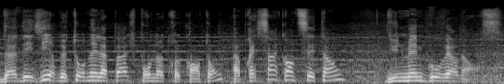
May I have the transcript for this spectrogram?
d'un désir de tourner la page pour notre canton, après 57 ans d'une même gouvernance.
